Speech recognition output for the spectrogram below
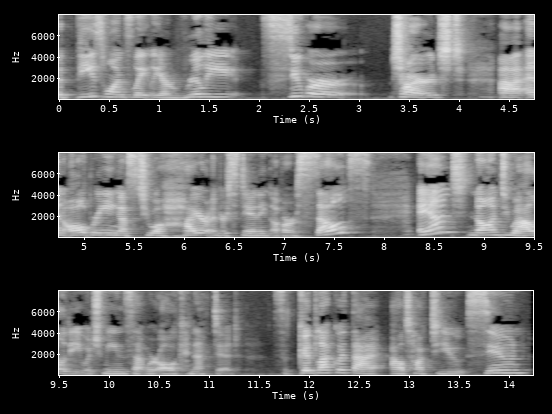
but these ones lately are really super charged uh, and all bringing us to a higher understanding of ourselves and non duality, which means that we're all connected. So, good luck with that. I'll talk to you soon.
